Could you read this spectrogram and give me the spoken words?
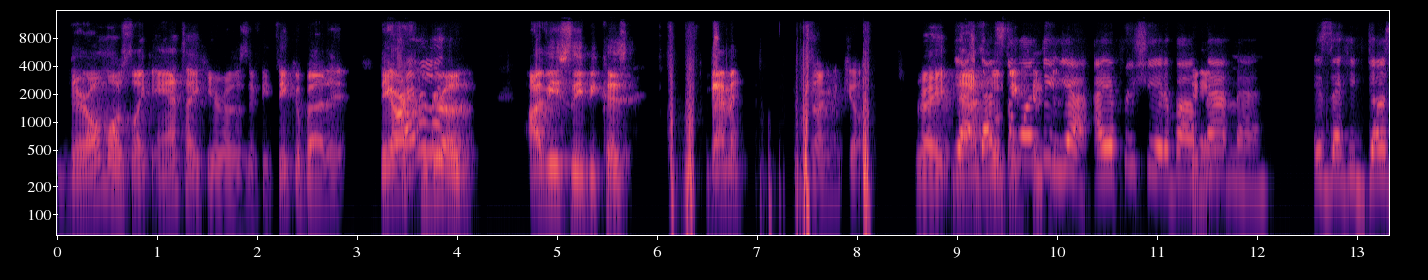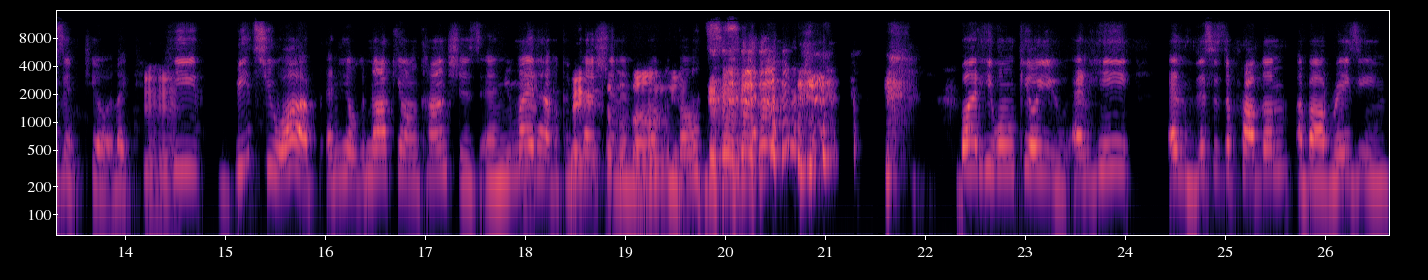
they're almost like anti-heroes if you think about it. They are kinda heroes, like, obviously, because Batman is not gonna kill, right? Yeah, that's, that's the one thing. Yeah, I appreciate about yeah. Batman is that he doesn't kill. Like mm-hmm. he beats you up and he'll knock you unconscious, and you might yeah. have a concussion a and broken bones. but he won't kill you. And he and this is the problem about raising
